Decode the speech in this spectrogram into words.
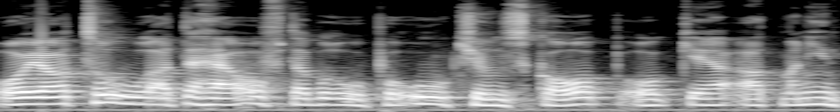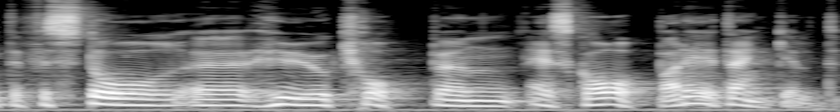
Och jag tror att det här ofta beror på okunskap och eh, att man inte förstår eh, hur kroppen är skapad helt enkelt.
